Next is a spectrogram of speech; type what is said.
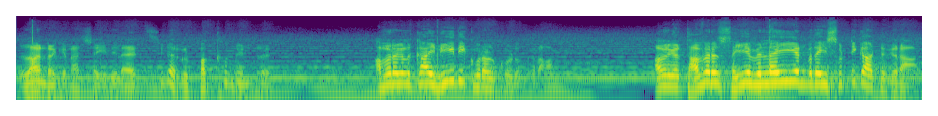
அதுதான் இன்றைக்கு நச்ச இதில் சிலர்கள் பக்கம் நின்று அவர்களுக்காய் நீதி குரல் கொடுக்கிறார். அவர்கள் தவறு செய்யவில்லை என்பதை சுட்டிக்காட்டுகிறார்.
